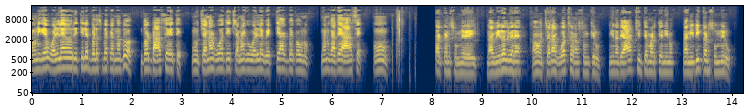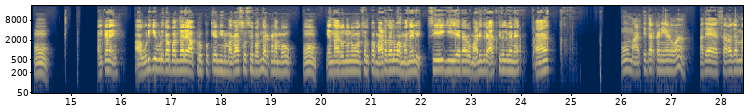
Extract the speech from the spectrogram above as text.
ಅವನಿಗೆ ಒಳ್ಳೆ ರೀತಿಲೇ ಬೆಳೆಸ್ಬೇಕನ್ನೋದು ದೊಡ್ಡ ಆಸೆ ಐತೆ. ಹ್ಮ್, ಚೆನ್ನಾಗಿ ಓದಿ, ಚೆನ್ನಾಗಿ ಒಳ್ಳೆ ವ್ಯಕ್ತಿ ಆಗ್ಬೇಕು ಅವನು. ನನ್ಗೆ ಅದೇ ಆಸೆ. ಹ್ಮ್. ಸಾಕಣ್ ಸುಮ್ನಿರೇ ನಾವ್ ಇರಲ್ವೇನೆ? ಹ್ಮ್, ಚೆನ್ನಾಗಿ ಓದ್ಸೋಣ ಸುಮ್ಕಿರು. ನೀನ್ ಅದ್ ಯಾಕೆ ಚಿಂತೆ ಮಾಡ್ತೀಯ ನೀನು? ನಾನು ಇದೀಗ ಕಣ್ ಸುಮ್ನಿರು. ಹ್ಮ್. ಅಲ್ಕಣೆ ಆ ಹುಡುಗಿ ಹುಡುಗ ಬಂದಾರೆ ಅಪರೂಪಕ್ಕೆ ನೀನ್ ಮಗ ಸೊಸೆ ಬಂದಾರ ಕಣಮ್ಮ ಹ್ಮ್ ಏನಾರು ಒಂದ್ ಸ್ವಲ್ಪ ಮಾಡೋದಲ್ವಾ ಮನೇಲಿ? ಸಿಹಿ ಏನಾರು ಮಾಡಿದ್ರೆ ಆಗ್ತಿರಲ್ವೇನೆ? ಆ? ಹ್ಞೂ ಮಾಡ್ತಿದಾರ ಕಣಿ ಹೇಳು ಅದೇ ಸರೋಜಮ್ಮ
